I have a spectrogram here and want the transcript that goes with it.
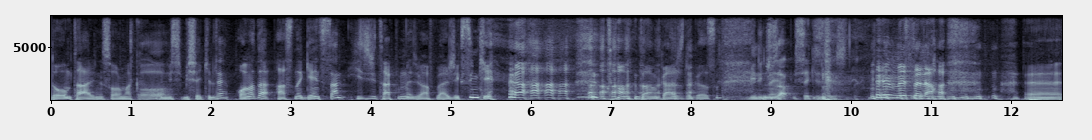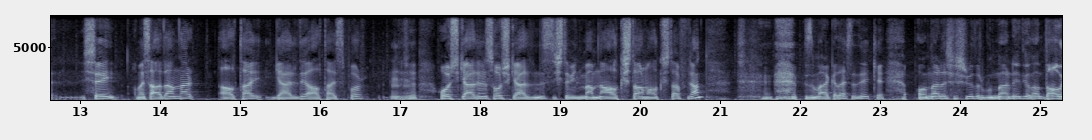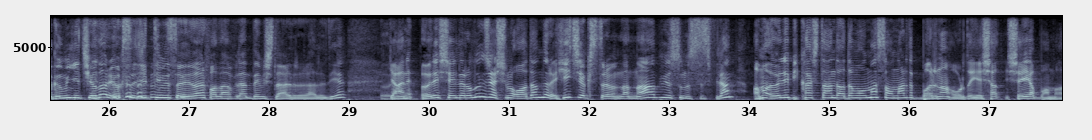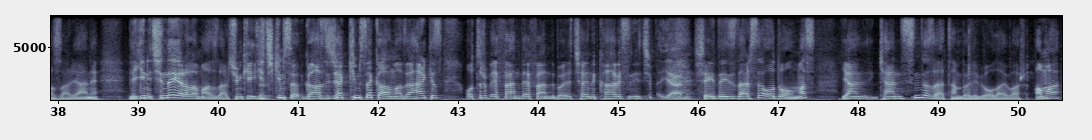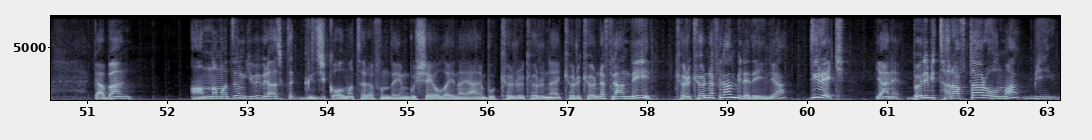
doğum tarihini sormak Oo. bir, şekilde. Ona da aslında gençsen hicri takvimle cevap vereceksin ki tam, tam karşılık olsun. 1368 diyorsun. mesela Ee, şey mesela adamlar Altay geldi Altay Spor Şey, hoş geldiniz hoş geldiniz. İşte bilmem ne alkışlar mı alkışlar filan Bizim arkadaş da diyor ki onlar da şaşırıyordur. Bunlar ne diyor lan? Dalga mı geçiyorlar yoksa ciddi mi söylüyorlar? falan filan demişlerdir herhalde diye. Yani öyle şeyler olunca şimdi o adamlara hiç yakıştıramıyorum. Lan ne yapıyorsunuz siz? filan. Ama öyle birkaç tane de adam olmazsa onlar da barınan orada yaşa şey yapamazlar yani ligin içinde yer alamazlar. Çünkü hiç kimse gazlayacak kimse kalmaz. Yani herkes oturup efendi efendi böyle çayını kahvesini içip Yani. şeyde izlerse o da olmaz. Yani kendisinde zaten böyle bir olay var. Ama ya ben anlamadığım gibi birazcık da gıcık olma tarafındayım bu şey olayına. Yani bu körü körüne, körü körüne falan değil. Körü körüne falan bile değil ya. Direkt yani böyle bir taraftar olma, bir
